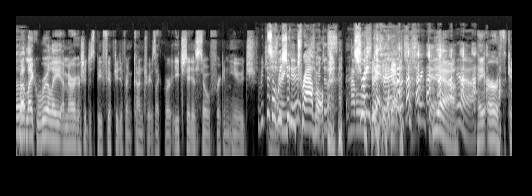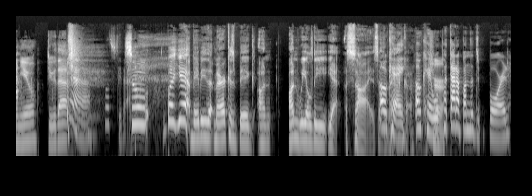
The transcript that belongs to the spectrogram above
Um, but like really, America should just be fifty different countries. Like where each state is so freaking huge. Should we just So we shouldn't it? travel. Should we just have a Shrink little it. shrink Yeah. Let's just shrink it. Yeah. Yeah. Hey Earth, can you do that? Yeah. Let's do that. So, but yeah, maybe that America's big, un, unwieldy, yeah, a size. Of Okay. America. Okay, Sure. we'll put that up on the d- board.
